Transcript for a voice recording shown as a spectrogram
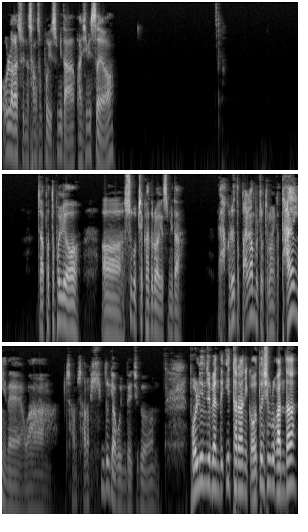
올라갈 수 있는 상승폭이 있습니다. 관심 있어요. 자 포트폴리오 어, 수급 체크하도록 하겠습니다. 야 그래도 빨간불 쪽 들어오니까 다행이네. 와 참 사람 힘들게 하고 있는데 지금. Bollinger Band 이탈하니까 어떤 식으로 간다?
